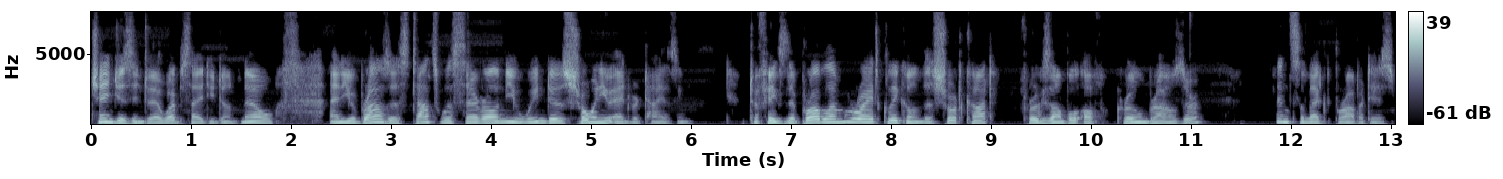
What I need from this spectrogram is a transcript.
changes into a website you don't know, and your browser starts with several new windows showing you advertising. To fix the problem, right-click on the shortcut for example of Chrome browser, and select Properties.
